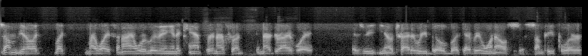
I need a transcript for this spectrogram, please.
Some, you know, like like my wife and I were living in a camper in our front in our driveway as we, you know, try to rebuild like everyone else. Some people are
